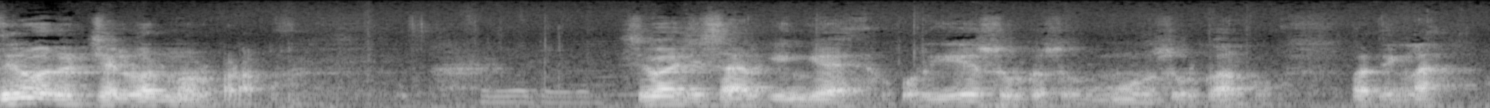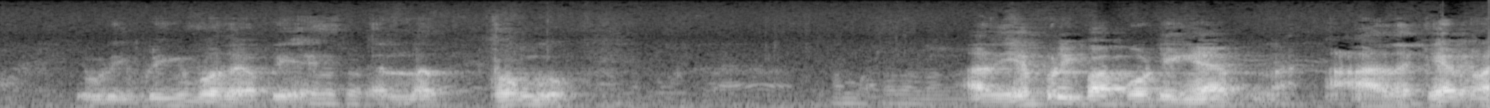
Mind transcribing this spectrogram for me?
திருவருட்செல்வர்னு ஒரு படம். சிவாஜி சாருக்கு இங்கே ஒரே சுருக்க சுருக்கு மூணு சுருக்கம் இருக்கும். பார்த்தீங்களா இப்படி இப்படிங்கும்போது அப்படியே எல்லாம் தொங்கும். அது எப்படிப்பா போட்டீங்க? அப்படின்னா அதை கேள்ற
